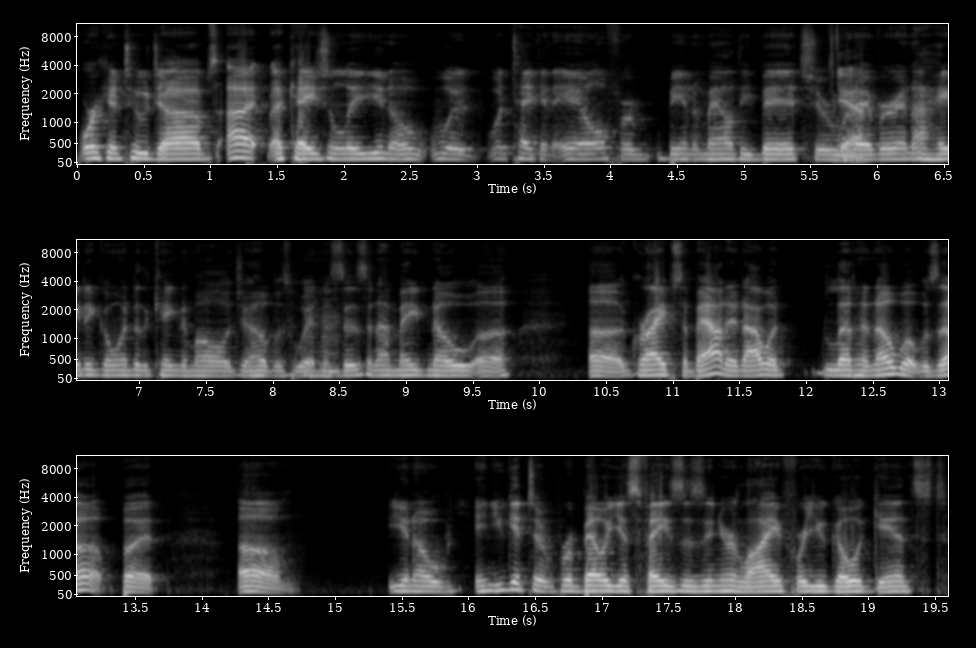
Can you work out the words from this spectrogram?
working two jobs. I occasionally, you know, would would take an L for being a mouthy bitch or Yeah. whatever, and I hated going to the Kingdom Hall of Jehovah's Witnesses, and I made no uh, uh, gripes about it. I would let her know what was up, but um, you know, and you get to rebellious phases in your life where you go against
